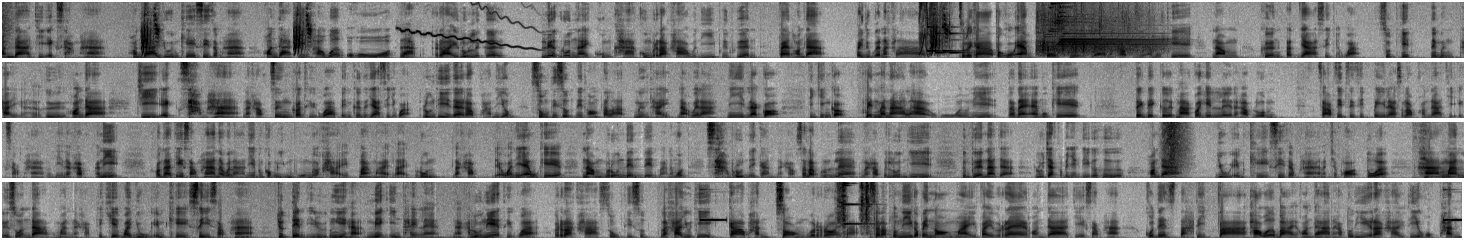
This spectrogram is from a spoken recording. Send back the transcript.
Honda GX35 Honda UMK 435 Honda Green Power โอ้โห หลากหลายรุ่นเหลือเกิน เลือกรุ่นไหนคุ้มค่าคุ้มราคาวันนี้เพื่อนๆ แฟน Honda ไปดูกันนะครับ สวัสดีครับ พวกผมแอมโอเคอีกแล้วนะครับวันนี้แอมโอเคนำเครื่องตัดหญ้าสี่จังหวะสุดฮิตในเมืองไทยก็คือ Honda GX35 นะครับ ซึ่งก็ถือว่าเป็นเครื่องตัดหญ้าสี่จังหวะรุ่นที่ได้รับความนิยมสูงที่สุดในท้องตลาดเมืองไทยณเวลานี้ และก็ จริงๆก็เป็นมานานแล้วฮะโอ้โหตัวนี้ตั้งแต่แอมโอเคเด็กๆเกิดมาก็เห็นเลยนะครับ ร่วม 30-40 ปีแล้วสำหรับ Honda GX35 ตัวนี้นะครับ อันนี้ Honda GX35 ณเวลานี้มันก็มีหมูมาขายมากมายหลายรุ่นนะครับ เดี๋ยววันนี้แอมโอเคนำรุ่นเด่นๆ มาทั้งหมด 3 รุ่นด้วยกันนะครับสำหรับรุ่นแรกนะครับ เป็นรุ่นที่เพื่อนๆ น่าจะรู้จักกันเป็นอย่างดีก็คือ Honda UMK 435นะเฉพาะตัวหางมันหรือส่วนด้ามของมันนะครับที่เขียนว่า UMK 435 จุดเด่นอยู่ตรงนี้ครับ Make in Thailand นะครับรุ่นนี้ถือว่าราคาสูงที่สุด ราคาอยู่ที่ 9,200 บาทสำหรับตัวนี้ก็เป็นน้องใหม่ไฟแรง Honda GX35 Golden Star ติดตา Power by Honda นะครับ ตัวนี้ราคาอยู่ที่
